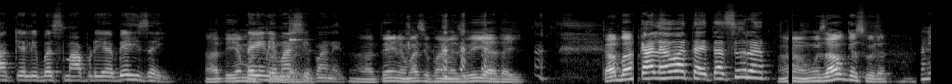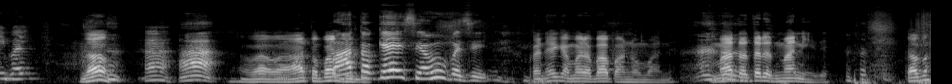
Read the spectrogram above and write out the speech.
વાંકેલી બસમાં આપડે બેસી જાય. હા તો એમ માસી પાણી પાણે હા તેને માસી પાણી વૈયા થાય. કાબા કાલે હવા થાય તા સુરત. હા હું જાઉં કે સુરત? ભાઈ જાઉં હા હા. વાહ વાહ આ તો આ તો કે છે હું પછી? પણ હે કે મારા બાપા નો માને. માં તો તરત માની દે કાબા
